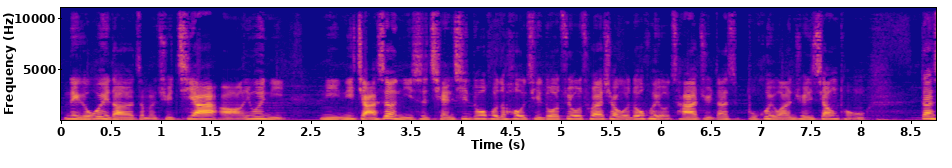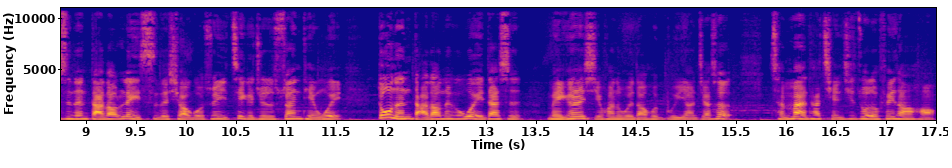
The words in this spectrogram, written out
那个味道要怎么去加啊？因为你你你假设你是前期多或者后期多，最后出来效果都会有差距，但是不会完全相同，但是能达到类似的效果。所以这个就是酸甜味都能达到那个味，但是每个人喜欢的味道会不一样。假设陈曼他前期做的非常好，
